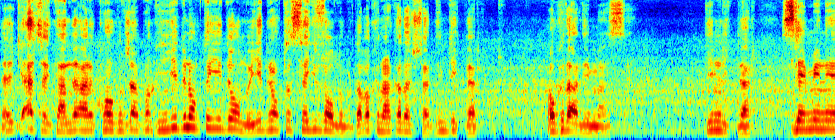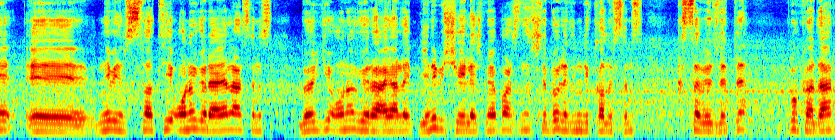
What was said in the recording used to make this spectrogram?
e, gerçekten de hani korkulacak. Bakın 7.7 oldu 7.8 oldu burada. Bakın arkadaşlar dimdikler. O kadar diyeyim ben size. Dimdikler. Zemini, e, ne bileyim statiği ona göre ayarlarsanız, bölgeyi ona göre ayarlayıp yeni bir şehirleşme yaparsanız işte böyle dimdik kalırsınız. Kısa ve özetle bu kadar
